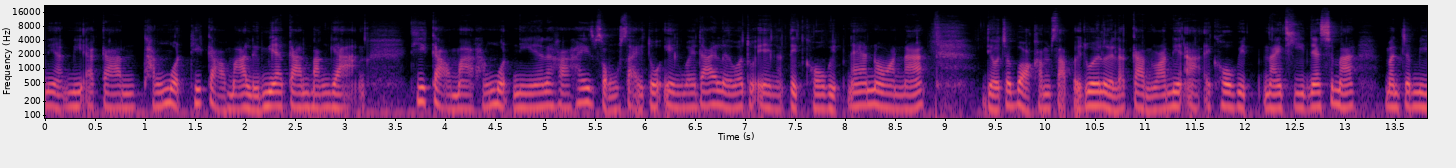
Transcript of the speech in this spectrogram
เนี่ยมีอาการทั้งหมดที่กล่าวมา หรือมีอาการบางอย่างที่กล่าวมาทั้งหมดนี้นะคะ ให้สงสัยตัวเองไว้ได้เลยว่าตัวเองติดโควิดแน่นอนนะ เดี๋ยวจะบอกคำศัพท์ไปด้วยเลยละกันว่าเนี่ยอะไอโควิด -19 เนี่ยใช่ไหมมันจะมี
